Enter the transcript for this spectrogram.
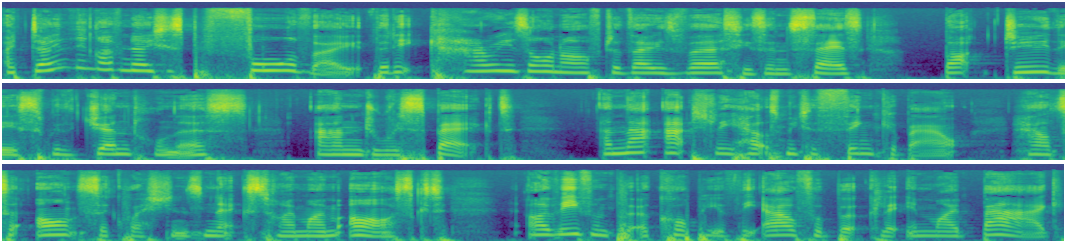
I don't think I've noticed before, though, that it carries on after those verses and says, But do this with gentleness and respect. And that actually helps me to think about how to answer questions next time I'm asked. I've even put a copy of the Alpha booklet in my bag.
